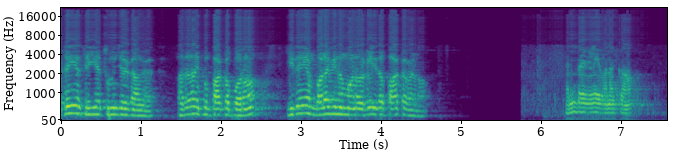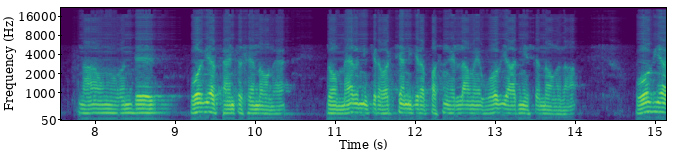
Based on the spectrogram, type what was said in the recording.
எதையும் செய்ய துணிஞ்சிருக்காங்க. அதான் இப்ப பார்க்க போறோம். இதயம் பலவீனமானவர்கள் இதை பார்க்க வேணாம். நண்பர்களே வணக்கம். நான் வந்து ஓவியா ஃபேன்ஸை சேர்ந்தவங்க. இதோ மேலே நிற்கிற வரிசையாக நிற்கிற பசங்க எல்லாமே ஓவியா ஆர்மியை சேர்ந்தவங்க தான் ஓவியா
